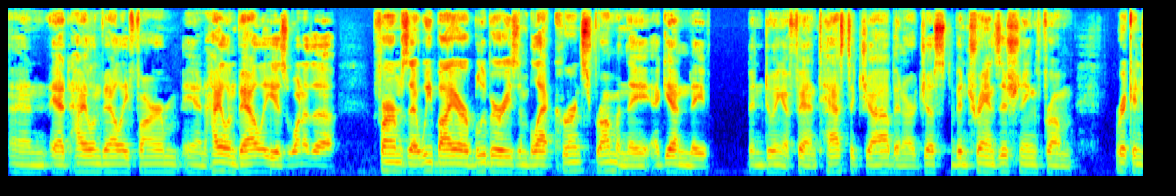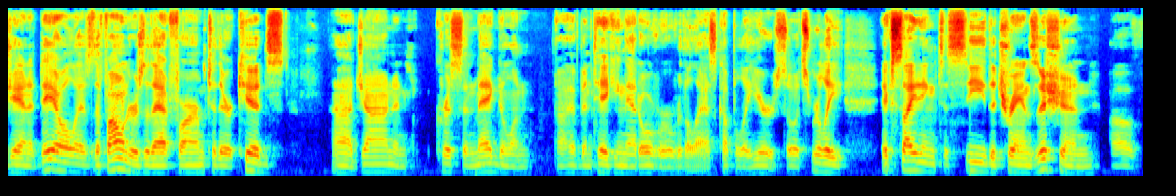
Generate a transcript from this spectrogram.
and at Highland Valley Farm, and Highland Valley is one of the farms that we buy our blueberries and black currants from, and they again they've been doing a fantastic job and are just been transitioning from Rick and Janet Dale as the founders of that farm to their kids, uh, John and Chris and Magdalene. Uh, have been taking that over over the last couple of years. So it's really exciting to see the transition of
